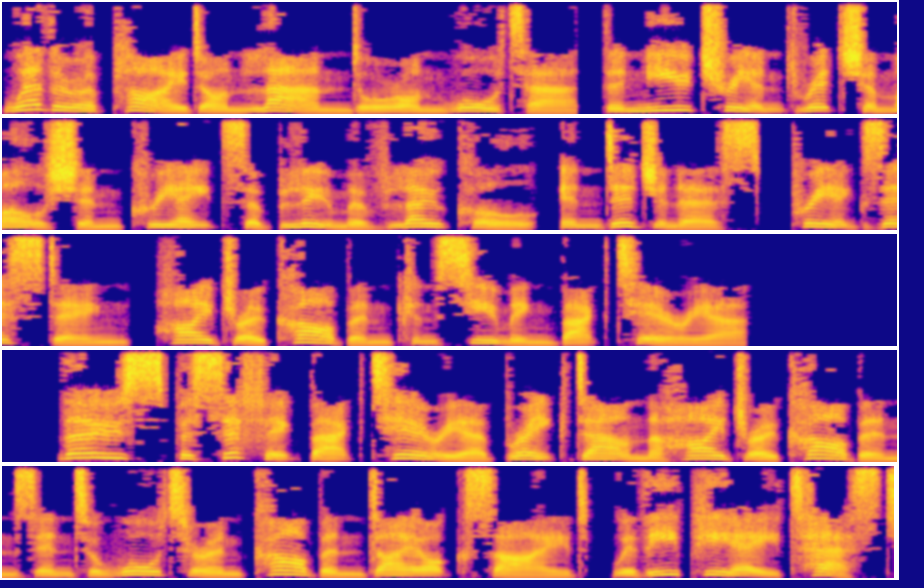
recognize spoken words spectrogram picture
Whether applied on land or on water, the nutrient-rich emulsion creates a bloom of local, indigenous, pre-existing, hydrocarbon-consuming bacteria. Those specific bacteria break down the hydrocarbons into water and carbon dioxide, with EPA tests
